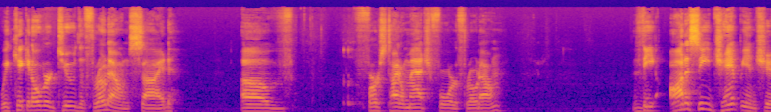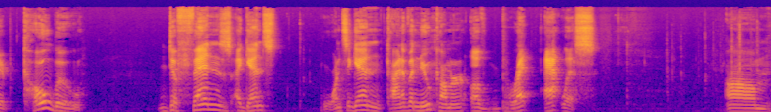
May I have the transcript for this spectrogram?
We kick it over to the throwdown side of first title match for throwdown. The Odyssey Championship, Kobu defends against once again kind of a newcomer of Brett Atlas. Um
